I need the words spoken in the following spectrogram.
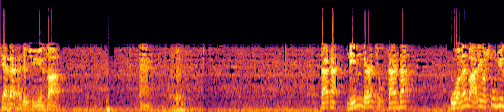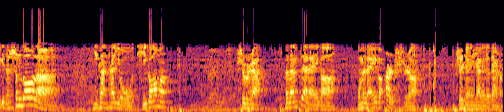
现在它就去运算了。大家看零点九三三，我们把这个数据给它升高了，你看它有提高吗？是不是？那咱们再来一个啊，我们来一个二十啊。执行一下这个代码，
